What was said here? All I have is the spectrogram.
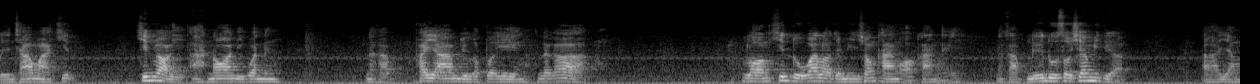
ตื่นเช้ามาคิด คิดไม่ออกอีกอะนอนอีกวันหนึ่งนะครับ พยายามอยู่กับตัวเองแล้วก็ ลองคิดดูว่าเราจะมีช่องทางออกทางไหนนะครับ หรือดูโซเชียลมีเดียอ่าอย่าง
